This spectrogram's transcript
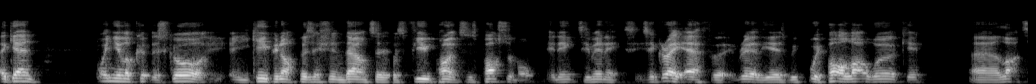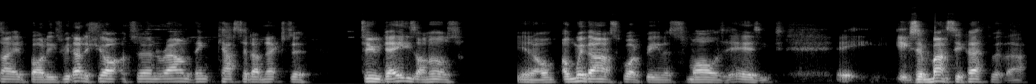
Again, when you look at the score and you're keeping opposition down to as few points as possible in 80 minutes, it's a great effort. It really is. We, we put a lot of work in, uh, a lot of tired bodies. We'd had a shorter turnaround. I think Cass had an extra two days on us, you know, and with our squad being as small as it is, it's, it, it's a massive effort that.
